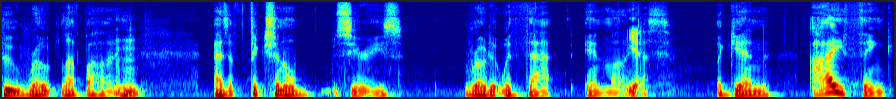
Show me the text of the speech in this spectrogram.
who wrote left behind Mm-hmm. as a fictional series wrote it with that in mind yes, again, I think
